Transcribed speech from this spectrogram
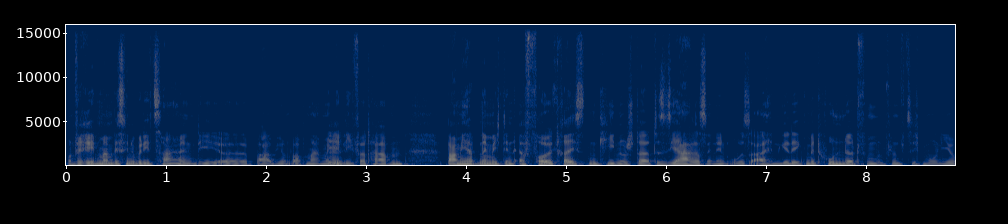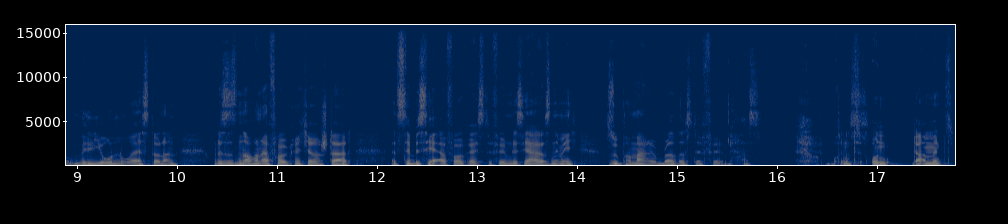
und wir reden mal ein bisschen über die Zahlen, die äh, Barbie und Oppenheimer geliefert haben. Barbie hat nämlich den erfolgreichsten Kinostart des Jahres in den USA hingelegt mit 155 Millio- Millionen US-Dollar. Und es ist noch ein erfolgreicherer Start als der bisher erfolgreichste Film des Jahres, nämlich Super Mario Bros., der Film. Krass. Und, und damit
